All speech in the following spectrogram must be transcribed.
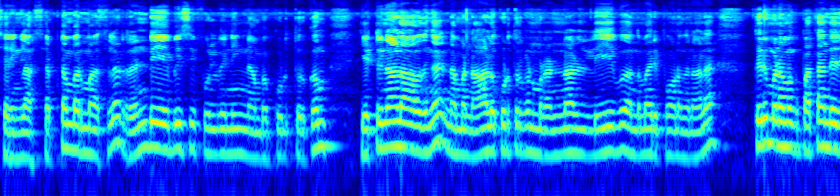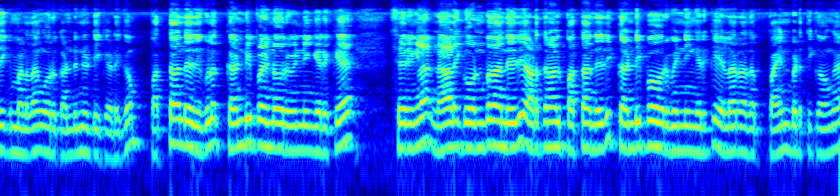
சரிங்களா? செப்டம்பர் மாதத்தில் ரெண்டு ஏபிசி ஃபுல் வின்னிங் நம்ம கொடுத்துருக்கோம். எட்டு நாள் ஆகுதுங்க. நம்ம நாலு கொடுத்துருக்கோம். நம்ம ரெண்டு நாள் லீவு அந்த மாதிரி போனதுனால திரும்ப நமக்கு பத்தாம் தேதிக்கு மேலே தாங்க ஒரு கண்டினியூட்டி கிடைக்கும். பத்தாம் தேதிக்குள்ளே கண்டிப்பாக இன்னொரு வின்னிங் இருக்குது சரிங்களா? நாளைக்கு ஒன்பதாம் தேதி அடுத்த நாள் பத்தாம் தேதி கண்டிப்பாக ஒரு வின்னிங் இருக்குது எல்லோரும் அதை பயன்படுத்திக்கோங்க.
